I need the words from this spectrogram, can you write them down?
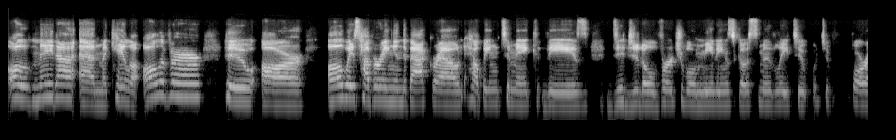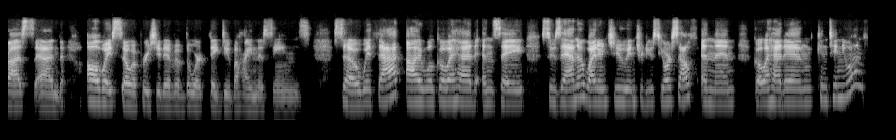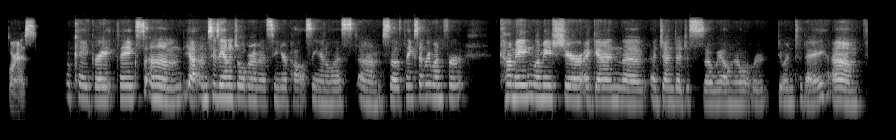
Almeida and Michaela Oliver, who are always hovering in the background, helping to make these digital virtual meetings go smoothly to, to for us and always so appreciative of the work they do behind the scenes. So with that, I will go ahead and say, Susanna, why don't you introduce yourself and then go ahead and continue on for us. Okay, great, thanks. Um, yeah, I'm Susanna Jolber, I'm a senior policy analyst. Um, so thanks everyone for coming. Let me share again the agenda just so we all know what we're doing today. Um,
